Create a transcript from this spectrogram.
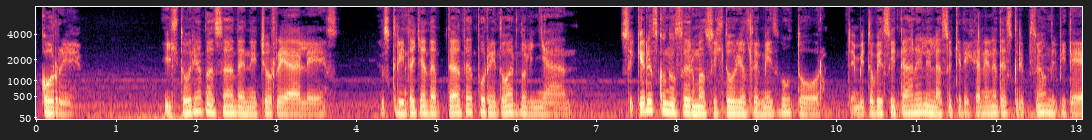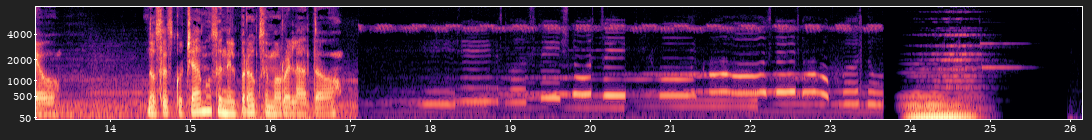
Corre. Historia basada en hechos reales. Escrita y adaptada por Eduardo Liñán. Si quieres conocer más historias del mismo autor, te invito a visitar el enlace que dejaré en la descripción del video. Nos escuchamos en el próximo relato.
